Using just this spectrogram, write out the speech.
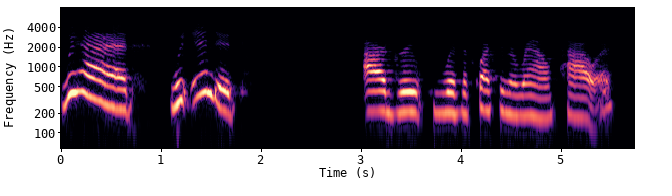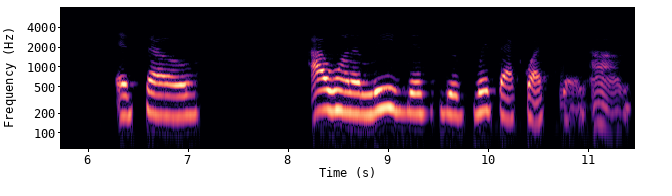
we had, we ended our group with a question around power. And so I want to leave this group with that question. Um,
